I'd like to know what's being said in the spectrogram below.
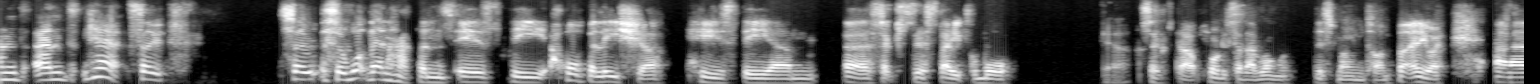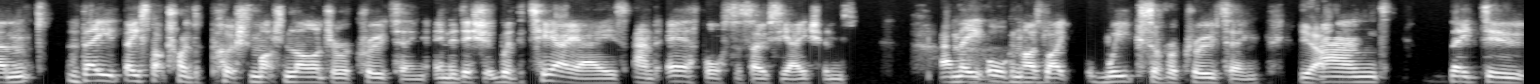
and and yeah, so so so what then happens is the Hore-Belisha, he's the um, uh, Secretary of State for War. Yeah. I've probably said that wrong at this moment in time, but anyway, um, they they start trying to push much larger recruiting in addition with the TAAs and Air Force associations, and they organise like weeks of recruiting. Yeah, and they do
